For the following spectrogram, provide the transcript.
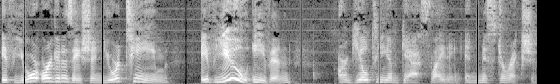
if your organization, your team, if you even are guilty of gaslighting and misdirection?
